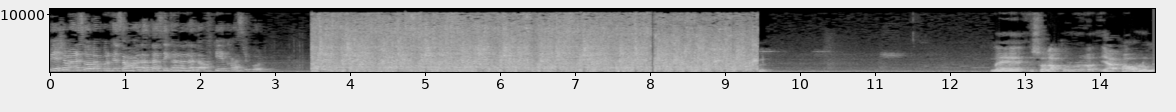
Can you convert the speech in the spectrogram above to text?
पेश हमारे सोलापुर के संवाददाता सिकंदर नदाफ की एक खास रिपोर्ट। मैं सोलापुर या पावरलूम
